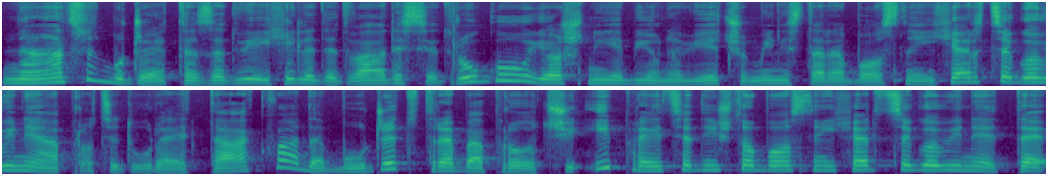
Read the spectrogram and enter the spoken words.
Nacrt budžeta za 2022. još nije bio na vijeću ministara Bosne i Hercegovine, a procedura je takva da budžet treba proći i predsjedništvo Bosne i Hercegovine te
